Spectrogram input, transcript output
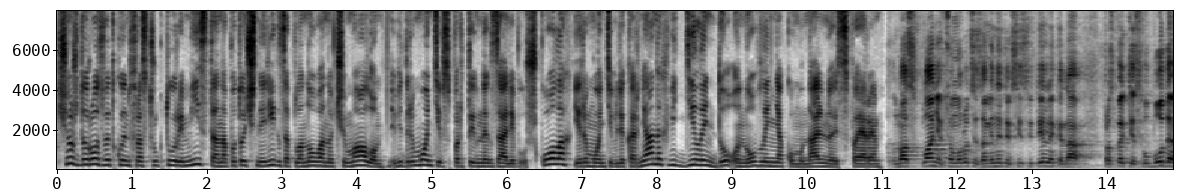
Що ж до розвитку інфраструктури міста, на поточний рік заплановано чимало від ремонтів спортивних залів у школах і ремонтів лікарняних відділень до оновлення комунальної сфери. У нас в плані в цьому році замінити всі світильники на проспекті Свободи,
